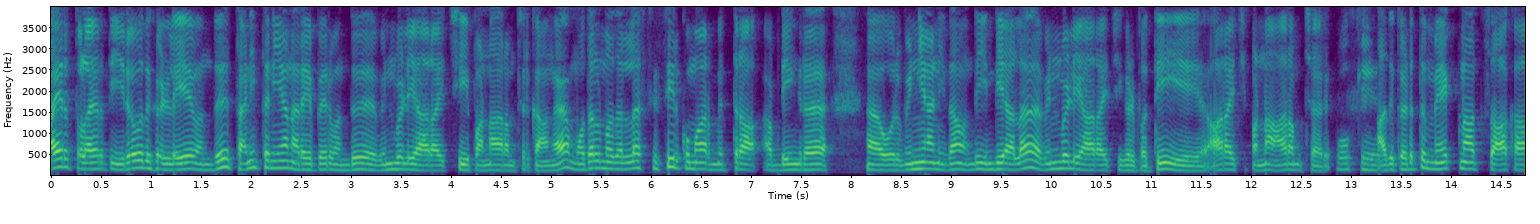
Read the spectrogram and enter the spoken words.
ஆயிரத்தி தொள்ளாயிரத்தி இருபதுகள்லயே வந்து தனித்தனியா நிறைய பேர் வந்து விண்வெளி ஆராய்ச்சி பண்ண ஆரம்பிச்சிருக்காங்க. முதல் முதல்ல சிசிர் குமார் மித்ரா அப்படிங்கிற ஒரு விஞ்ஞானி தான் வந்து இந்தியால விண்வெளி ஆராய்ச்சிகள் பத்தி ஆராய்ச்சி பண்ண ஆரம்பிச்சாரு. அதுக்கடுத்து மேக்நாத் சாகா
